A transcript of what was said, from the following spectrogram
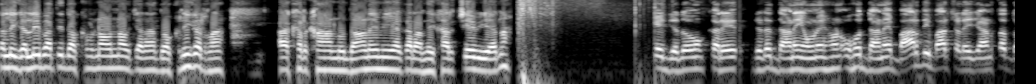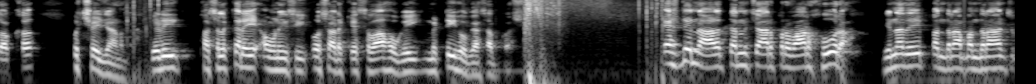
ਕੱਲੀ ਗੱਲੀ ਬਾਤੀ ਦੁੱਖ ਬਣਾਉਣ ਨਾਲ ਵਿਚਾਰਾ ਦੁੱਖ ਨਹੀਂ ਘਟਣਾ। ਆਖਰ ਖਾਣ ਨੂੰ ਦਾਣੇ ਵੀ ਆ, ਘਰਾਂ ਦੇ ਖਰਚੇ ਵੀ ਆ ਨਾ। ਕਿ ਜਦੋਂ ਘਰੇ ਜਿਹੜੇ ਦਾਣੇ ਆਉਣੇ ਹੁਣ, ਉਹ ਦਾਣੇ ਬਾਹਰ ਦੀ ਬਾਹਰ ਚਲੇ ਜਾਣ ਤਾਂ ਦੁੱਖ ਪੁੱਛੇ ਜਾਣ ਦਾ। ਜਿਹੜੀ ਫਸਲ ਘਰੇ ਆਉਣੀ ਸੀ, ਉਹ ਸੜ ਕੇ ਸਵਾਹ ਹੋ ਗਈ, ਮਿੱਟੀ ਹੋ ਗਿਆ ਸਭ ਕੁਝ ਇਸ ਦੇ ਨਾਲ ਤਿੰਨ ਚਾਰ ਪਰਿਵਾਰ ਹੋਰ ਆ। ਜਿਨ੍ਹਾਂ ਦੇ 15 15 ਚ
